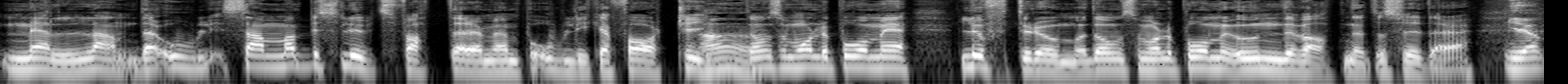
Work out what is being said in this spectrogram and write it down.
mellan, där samma beslutsfattare men på olika fartyg. Ah. De som håller på med luftrum och de som håller på med under vattnet och så vidare. Ja.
